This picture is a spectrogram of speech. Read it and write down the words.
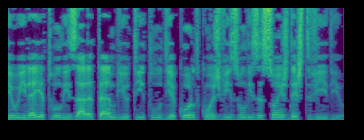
Eu irei atualizar a thumb e o título de acordo com as visualizações deste vídeo.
